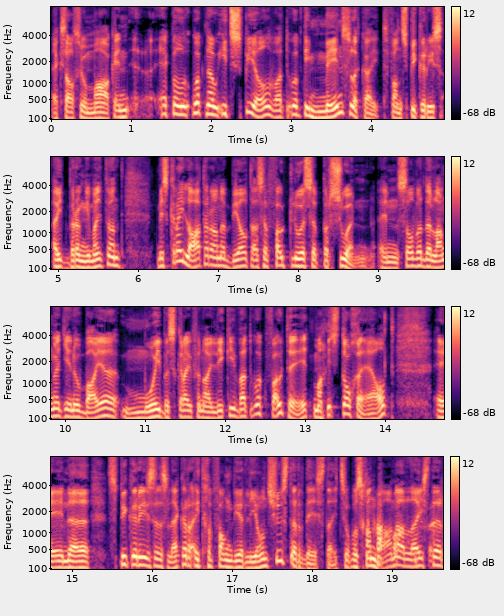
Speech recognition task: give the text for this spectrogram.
Ek sal so maak en ek wil ook nou iets speel wat ook die menslikheid van speakeries uitbring. Jy weet want mens kry later aan 'n beeld as 'n foutlose persoon en Silver de Lang het jy nou baie mooi beskryf in daai liedjie wat ook foute het, maar hy's tog 'n held. En uh speakeries is lekker uitgevang deur Leon Schuster destyds. So ons gaan daarna luister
